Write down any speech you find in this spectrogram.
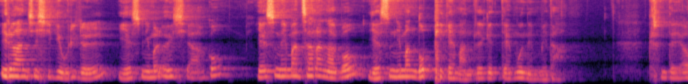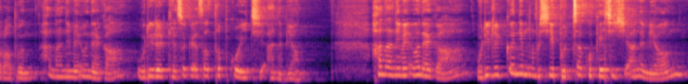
이러한 지식이 우리를 예수님을 의지하고 예수님만 자랑하고 예수님만 높이게 만들기 때문입니다. 그런데 여러분, 하나님의 은혜가 우리를 계속해서 덮고 있지 않으면, 하나님의 은혜가 우리를 끊임없이 붙잡고 계시지 않으면,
